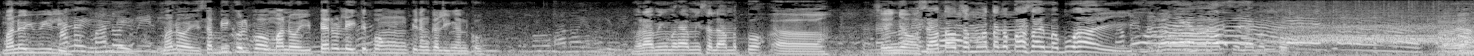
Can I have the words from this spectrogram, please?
Manoy Willy. Manoy, Manoy Willy. Manoy. Sa Bicol po, Manoy. Pero late po ang pinanggalingan ko. Maraming maraming salamat po ah, sa inyo. Shout out sa mga taga Pasay. Mabuhay. Salamat. Salamat po. Ayan.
